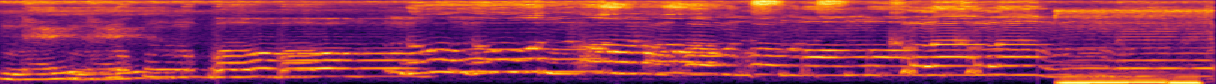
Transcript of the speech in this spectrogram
នៅមុខបងនួនអនអនស្មងខ្លាំងណាស់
